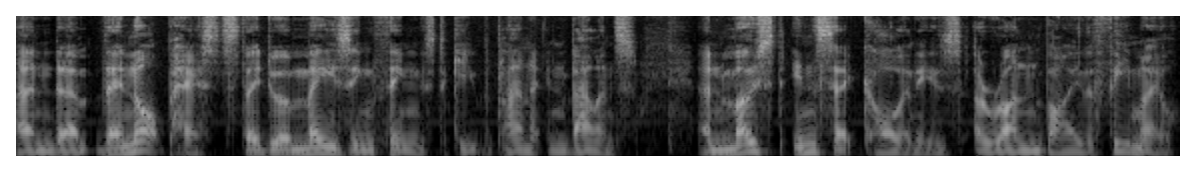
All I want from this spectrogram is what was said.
And um, they're not pests, they do amazing things to keep the planet in balance. And most insect colonies are run by the female.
